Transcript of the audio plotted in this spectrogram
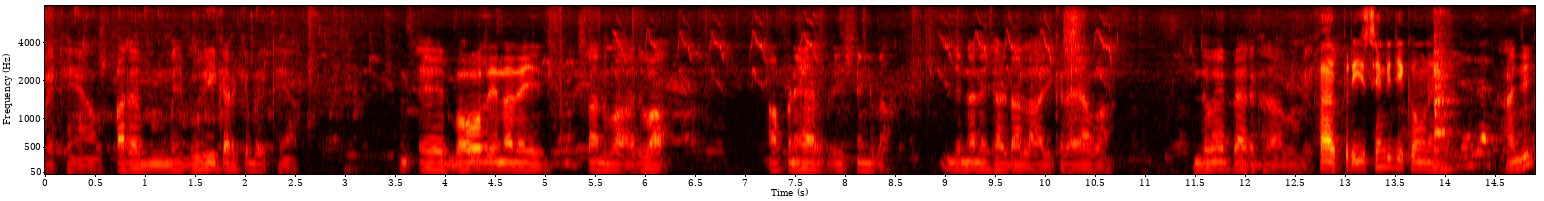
ਬੈਠੇ ਹਾਂ ਪਰ ਮਜਬੂਰੀ ਕਰਕੇ ਬੈਠੇ ਹਾਂ। ਇਹ ਬਹੁਤ ਇਹਨਾਂ ਦੇ ਧੰਨਵਾਦ ਵਾ ਆਪਣੇ ਹਰਪ੍ਰੀਤ ਸਿੰਘ ਦਾ ਜਿਨ੍ਹਾਂ ਨੇ ਸਾਡਾ ਇਲਾਜ ਕਰਾਇਆ ਵਾ। ਦੋਵੇਂ ਪੈਰ ਖਰਾਬ ਹੋ ਗਏ। ਹਰਪ੍ਰੀਤ ਸਿੰਘ ਜੀ ਕੌਣ ਹੈ? ਹਾਂਜੀ?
